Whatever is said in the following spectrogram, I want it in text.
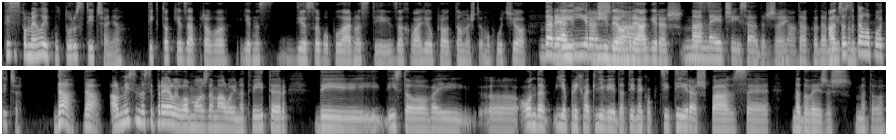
Ti si spomenula i kulturu stičanja. TikTok je zapravo jedan dio svoje popularnosti zahvaljuje upravo tome što je omogućio da reagiraš videom na, reagiraš na nečiji sadržaj. Tako da mislim... A to se tamo potiče. Da, da, ali mislim da se prelilo možda malo i na Twitter di isto ovaj, uh, onda je prihvatljivije da ti nekog citiraš pa se nadovežeš na to.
